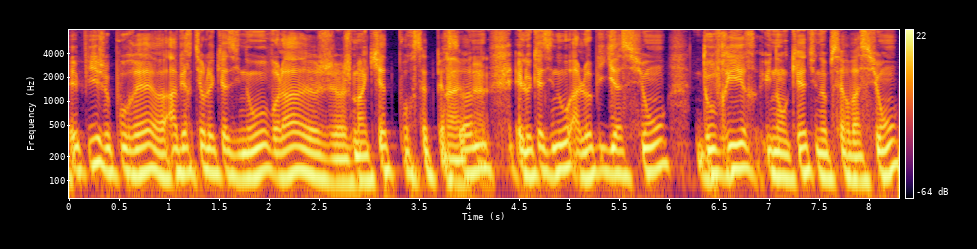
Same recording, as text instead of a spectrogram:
Et puis je pourrais avertir le casino, voilà, je, m'inquiète pour cette personne. Et le casino a l'obligation d'ouvrir une enquête, une observation,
